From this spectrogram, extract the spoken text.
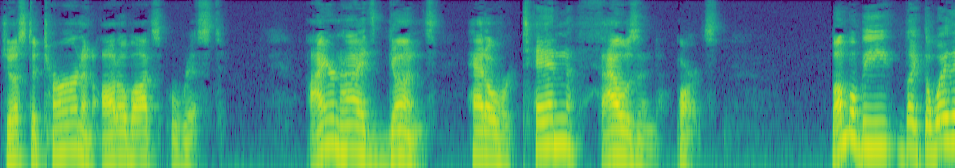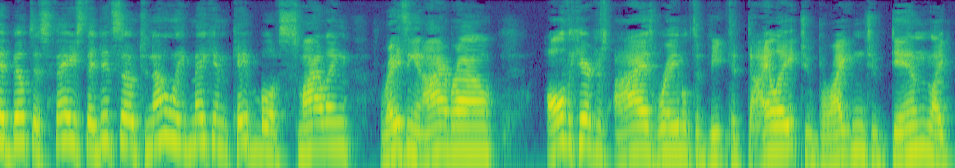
just to turn an Autobot's wrist. Ironhide's guns had over 10,000 parts. Bumblebee, like the way they built his face, they did so to not only make him capable of smiling, raising an eyebrow, all the characters' eyes were able to be to dilate, to brighten, to dim. Like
